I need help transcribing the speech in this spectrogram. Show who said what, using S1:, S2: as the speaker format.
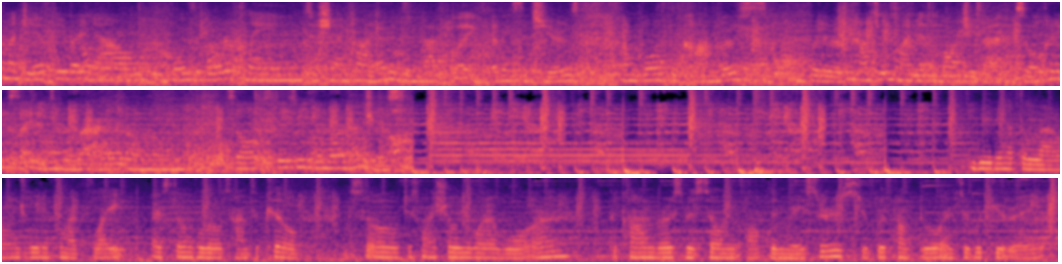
S1: I'm at JFK right now, going to board a plane to Shanghai. I haven't been back for like, I think six years. I'm going for Converse for their Counter Climate launch event. So I'm pretty excited to go back. Um, so stay tuned for more adventures. waiting at the lounge, waiting for my flight. I still have a little time to kill. So just want to show you what I wore. The Converse Miss Sewing Auckland Racers. Super comfortable and super cute, right?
